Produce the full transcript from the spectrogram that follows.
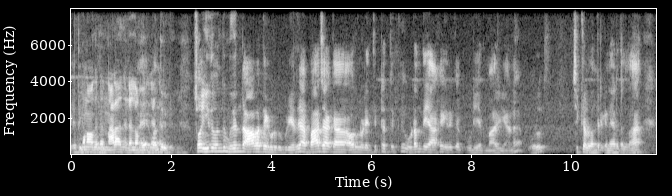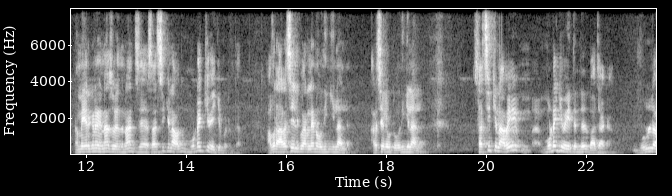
ஏற்று மூணாவது இடம் நாலாவது போயிருக்காங்க. வந்திருக்கு. ஸோ இது வந்து மிகுந்த ஆபத்தை கொடுக்கக்கூடியது. பாஜக அவர்களுடைய திட்டத்துக்கு உடந்தையாக இருக்கக்கூடியது மாதிரியான ஒரு சிக்கல் வந்திருக்க நேரத்தில் தான் நம்ம ஏற்கனவே என்ன சொல்லியிருந்தோம்னா ச- சசிகலா வந்து முடக்கி வைக்கப்பட்டிருந்தார். அவர் அரசியலுக்கு வரலன்னு ஒதுங்கிலாம் இல்லை. அரசியலை விட்டு ஒதுங்கிலாம் இல்லை. சசிகலாவை முடக்கி வைத்திருந்தது பாஜக. உள்ளே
